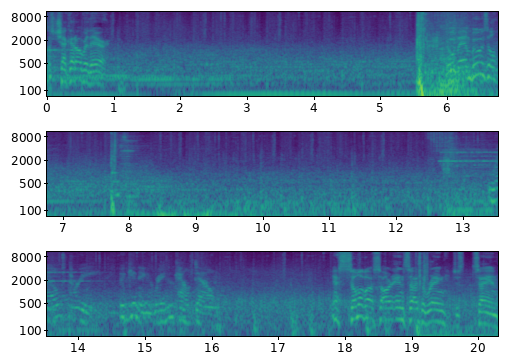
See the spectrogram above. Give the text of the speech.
Let's check out over there. No bamboozle. Round three, beginning ring countdown. Yeah, some of us aren't inside the ring. Just saying.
